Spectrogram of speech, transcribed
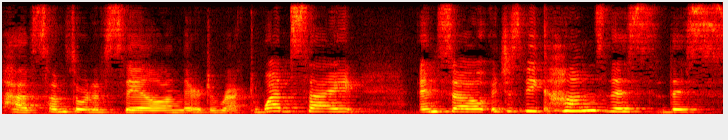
have some sort of sale on their direct website. And so it just becomes this this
